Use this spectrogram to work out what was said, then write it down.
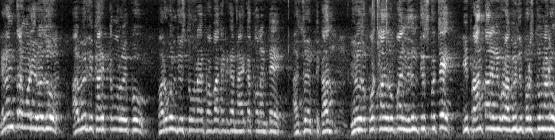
నిరంతరం కూడా ఈరోజు అభివృద్ధి కార్యక్రమాల వైపు పరుగులు తీస్తూ ఉన్నాయి ప్రభాకర్ రెడ్డి గారి నాయకత్వం అంటే అతిశయోక్తి కాదు. ఈరోజు కోట్లాది రూపాయల నిధులు తీసుకొచ్చి ఈ ప్రాంతాలని కూడా అభివృద్ధి పరుస్తూ ఉన్నాడు.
